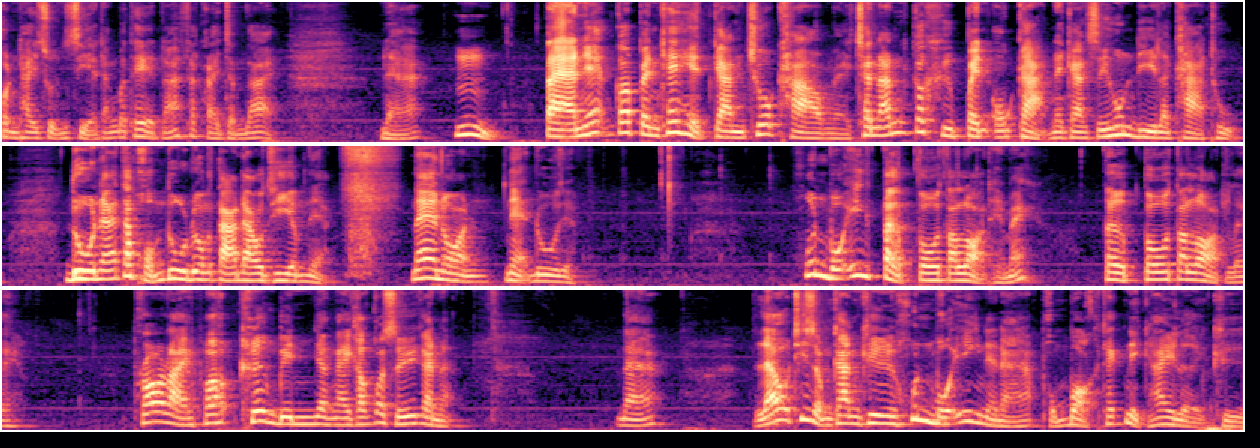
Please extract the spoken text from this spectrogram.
คนไทยสูญเสียทั้งประเทศนะถ้าใครจำได้นะอืมแต่อันเนี้ยก็เป็นแค่เหตุการณ์ชั่วคราวไง ฉะนั้นก็คือเป็นโอกาสในการซื้อหุ้นดีราคาถูก ดูนะ ถ้าผมดูดวงตาดาวเทียมเนี่ย แน่นอน เนี่ยดูสิ หุ้นโบอิงเติบโตตลอดเห็นไหม เติบโตตลอดเลย เพราะอะไร เพราะเครื่องบินยังไงเขาก็ซื้อกันอะนะ แล้วที่สำคัญคือหุ้นโบอิงเนี่ยนะ ผมบอกเทคนิคให้เลยคือ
